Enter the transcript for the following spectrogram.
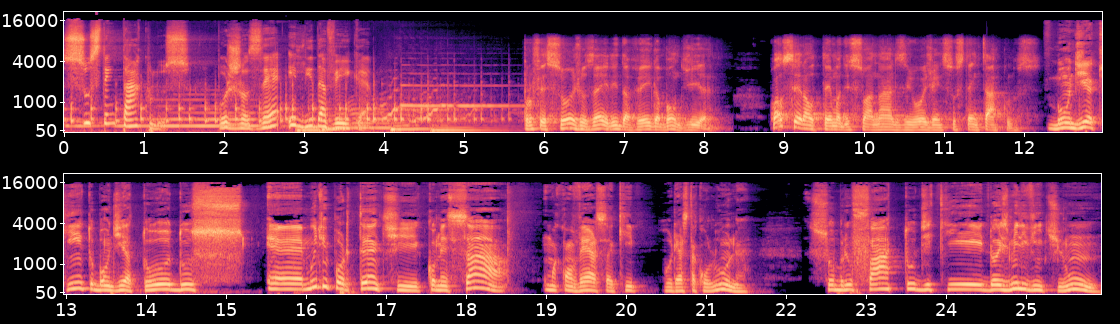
Sustentáculos, por José Elida Veiga. Professor José Elida Veiga, bom dia. Qual será o tema de sua análise hoje em Sustentáculos? Bom dia, Quinto, bom dia a todos. É muito importante começar uma conversa aqui por esta coluna sobre o fato de que 2021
